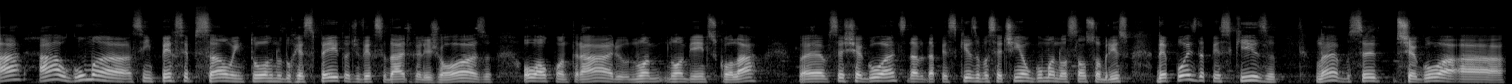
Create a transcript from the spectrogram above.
Há, há, alguma assim, percepção em torno do respeito à diversidade religiosa, ou ao contrário, no, no ambiente escolar? É, você chegou antes da, da, pesquisa, você tinha alguma noção sobre isso? Depois da pesquisa, né, você chegou a,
